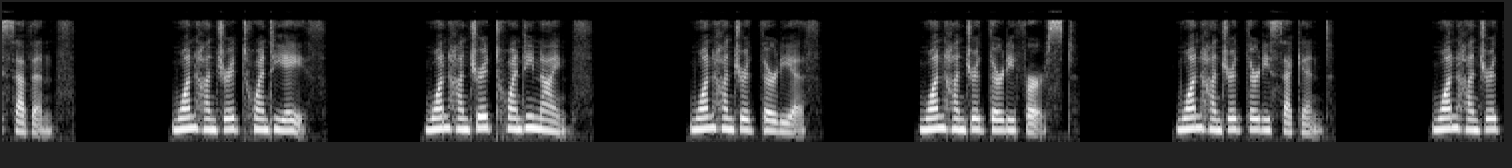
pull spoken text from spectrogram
seventh, one hundred eighth, one hundred ninth, one hundred tenth, one hundred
